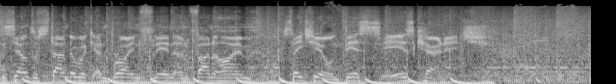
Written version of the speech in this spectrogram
The sounds of Standerwick and Brian Flynn and Vanaheim. Stay tuned, this is Carnage.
